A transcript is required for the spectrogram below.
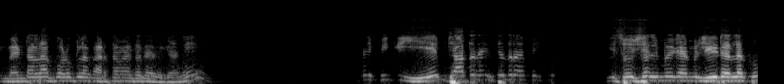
ఈ మెంటల్లా కొడుకులకు అర్థమవుతలేదు కానీ అరే మీకు ఏం చేతనైతుందిరా మీకు? మీ సోషల్ మీడియా మీ లీడర్లకు?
